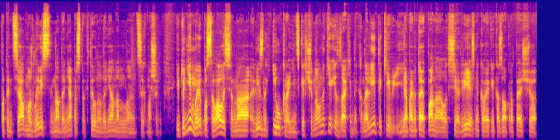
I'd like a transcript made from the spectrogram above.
потенціал, можливість надання перспективи надання нам е, цих машин. І тоді ми посилалися на різних і українських чиновників, і західних аналітиків. І я пам'ятаю пана Олексія Резнікова, який казав про те, що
